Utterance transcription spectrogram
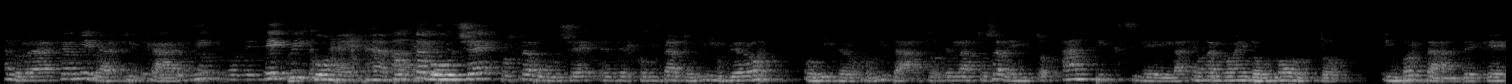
Allora, Carmela Riccardi è qui come eh, portavoce, portavoce eh, del Comitato Libero o Libero Comitato dell'Alto Salento anti-xylella. È un argomento molto importante che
